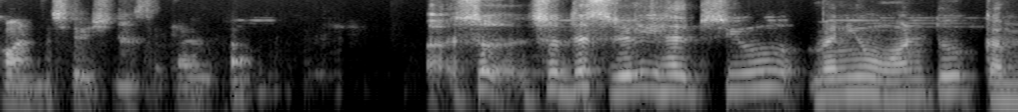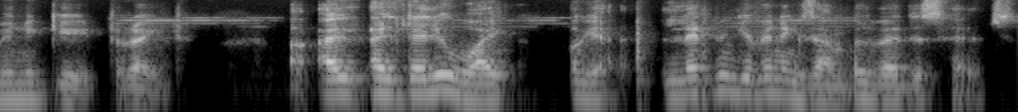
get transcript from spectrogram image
conversations that I've had. Uh, so so this really helps you when you want to communicate right? I'll i'll tell you why. Okay let me give an example where this helps.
